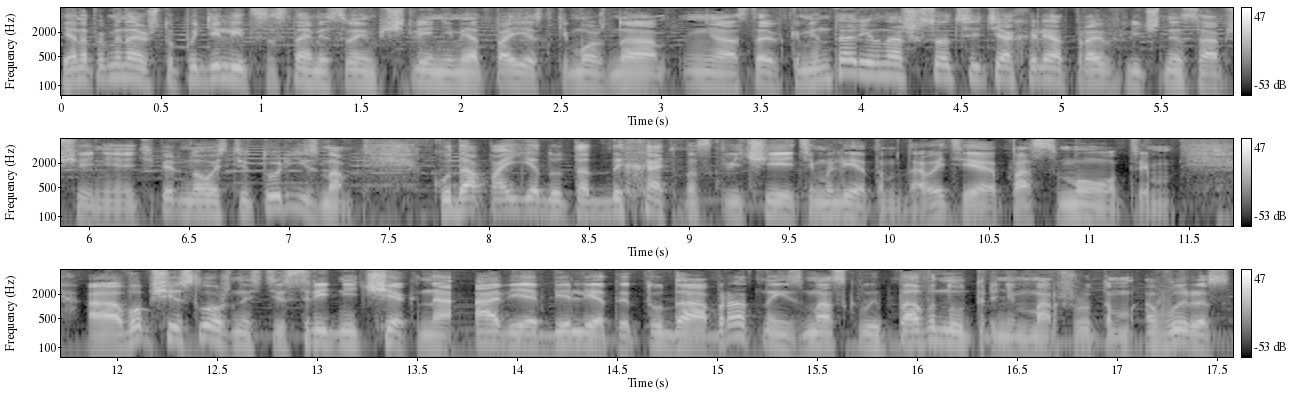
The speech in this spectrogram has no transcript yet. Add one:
Я напоминаю, что поделиться с нами своими впечатлениями от поездки можно, оставив комментарий в наших соцсетях или отправив личное сообщение. И теперь новости туризма. Куда поедут отдыхать москвичи этим летом? Давайте посмотрим. А, В общей сложности средний чек на авиабилеты туда-обратно из Москвы по внутренним маршрутам вырос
